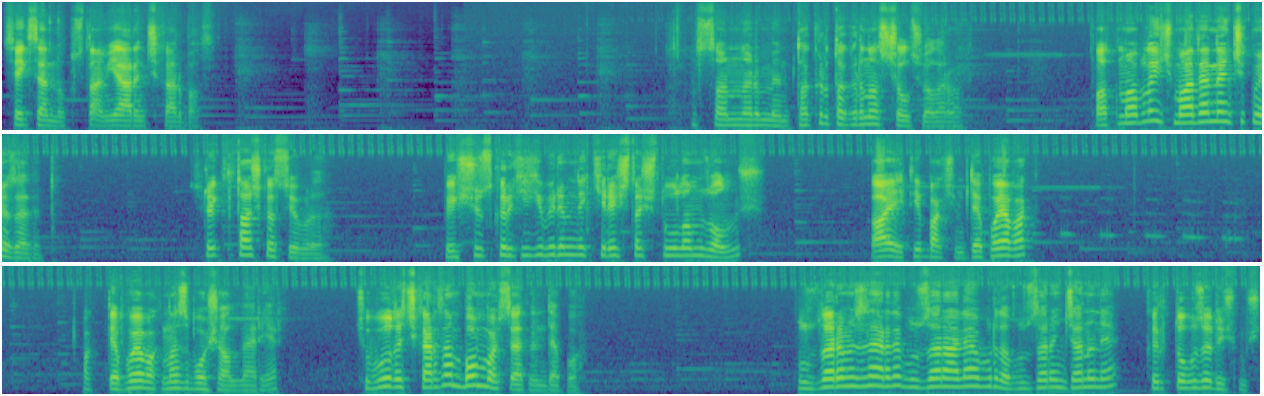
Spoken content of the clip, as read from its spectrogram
89. Tamam yarın çıkar bal. Aslanlarım benim. Takır takır nasıl çalışıyorlar bak. Fatma abla hiç madenden çıkmıyor zaten. Sürekli taş kasıyor burada. 542 birimde kireç taşı tuğlamız olmuş. Gayet iyi. Bak şimdi depoya bak. Bak depoya bak nasıl boşaldı her yer. Çubuğu da çıkarsan bomboş zaten depo. Buzlarımız nerede? Buzlar hala burada. Buzların canı ne? 49'a düşmüş.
